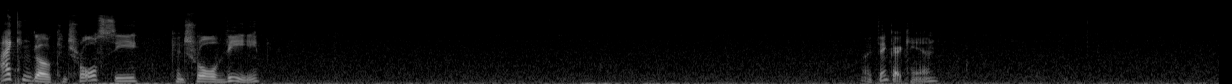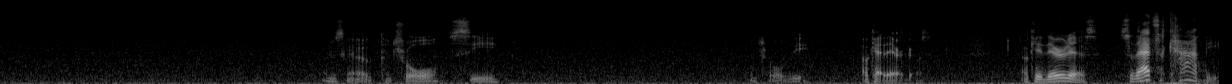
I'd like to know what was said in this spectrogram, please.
I can go control C, control V. I think I can. Just going to go Control C, Control V. Okay, there it goes. Okay, there it is. So that's a copy.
